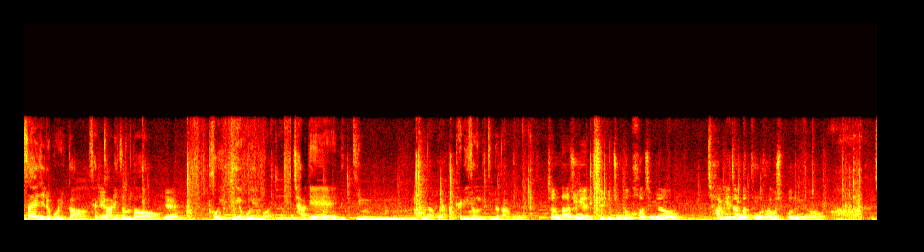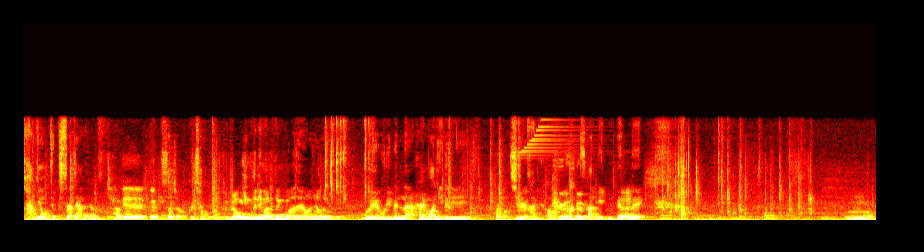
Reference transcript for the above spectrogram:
사이즈를 보니까 색깔이 좀 더더 예. 이쁘게 보이는 것 같아요. 자개 느낌도 나고 약간 대리석 느낌도 나고. 전 나중에 집이 좀 더 커지면 자개장 같은 거 사고 싶거든요. 아, 자개 엄청 비싸지 않아요? 자개 꽤 비싸죠. 그쵸. 그 명인들이 만든 거 맞아요, 맞아요. 그러더라고요. 왜 우리 맨날 할머니들이 어. 집에 가면 항상 있는데 음.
